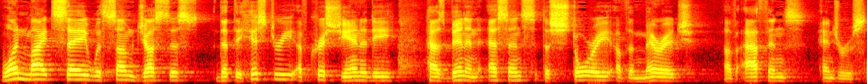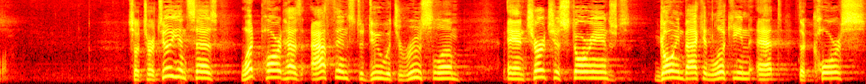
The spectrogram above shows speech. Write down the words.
one might say with some justice that the history of Christianity has been, in essence, the story of the marriage of Athens and Jerusalem. So Tertullian says, What part has Athens to do with Jerusalem? And church historians going back and looking at the course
